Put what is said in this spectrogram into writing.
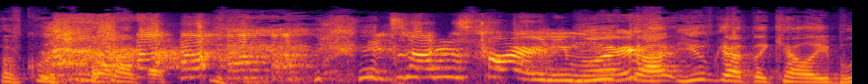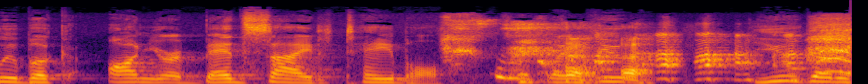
Of course, it's not his car anymore. you've got you've got the Kelley Blue Book on your bedside table. Like you, you go to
